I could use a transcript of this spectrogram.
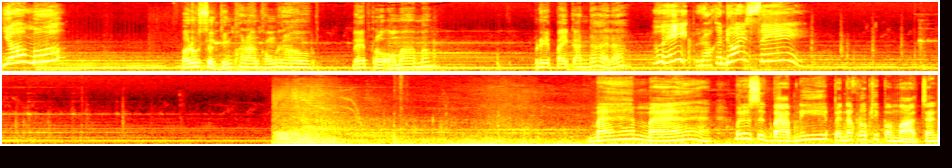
โยมุพอรู้สึกถึงพลังของเราเลยโผล่ออกมามั้งรีบไปกันได้แล้ว เฮ้ยรอกันด้วยสิ แม้แม้ไม่รู้สึกแบบนี้เป็นนักรบที่ประมาทจัง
